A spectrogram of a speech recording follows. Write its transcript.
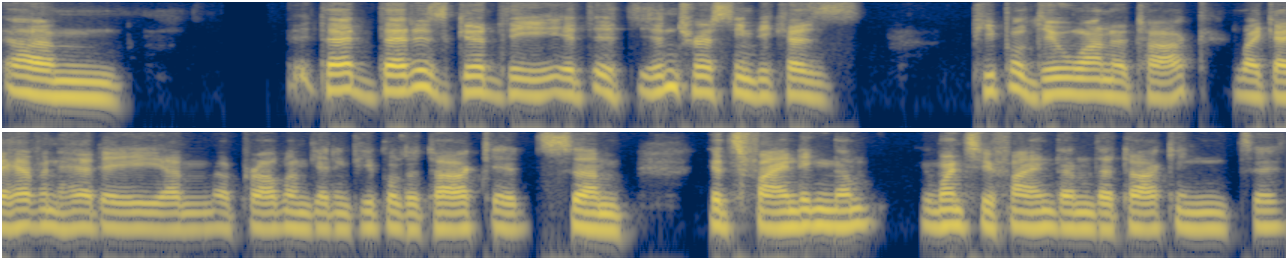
um that that is good. The it, it's interesting because people do want to talk. Like i haven't had a um, a problem getting people to talk. It's um it's finding them. Once you find them the talking is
